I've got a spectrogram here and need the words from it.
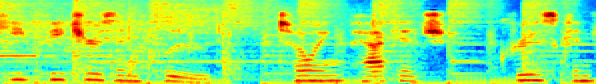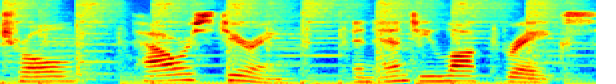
Key features include, towing package, cruise control, power steering, and anti-lock brakes.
